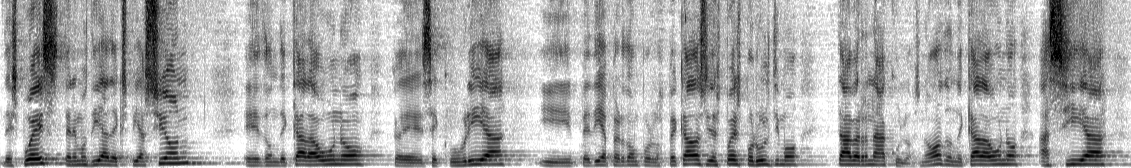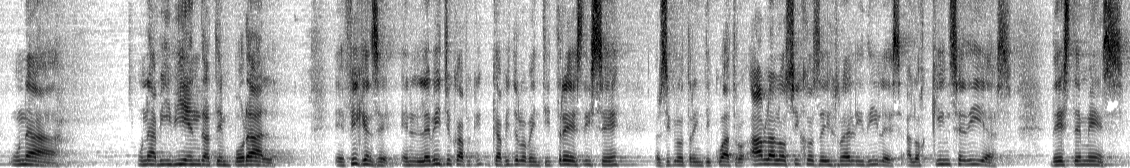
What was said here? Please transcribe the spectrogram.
después tenemos día de expiación, eh, donde cada uno eh, se cubría y pedía perdón por los pecados. Y después, por último, tabernáculos, ¿no? donde cada uno hacía una, una vivienda temporal. Fíjense, en Levítico capítulo 23 dice, versículo 34, habla a los hijos de Israel y diles, a los 15 días de este mes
